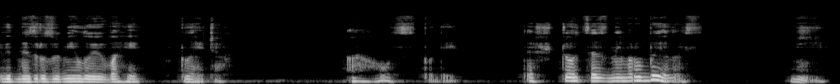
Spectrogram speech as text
від незрозумілої ваги в плечах. А господи, та що це з ним робилось? Ні,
